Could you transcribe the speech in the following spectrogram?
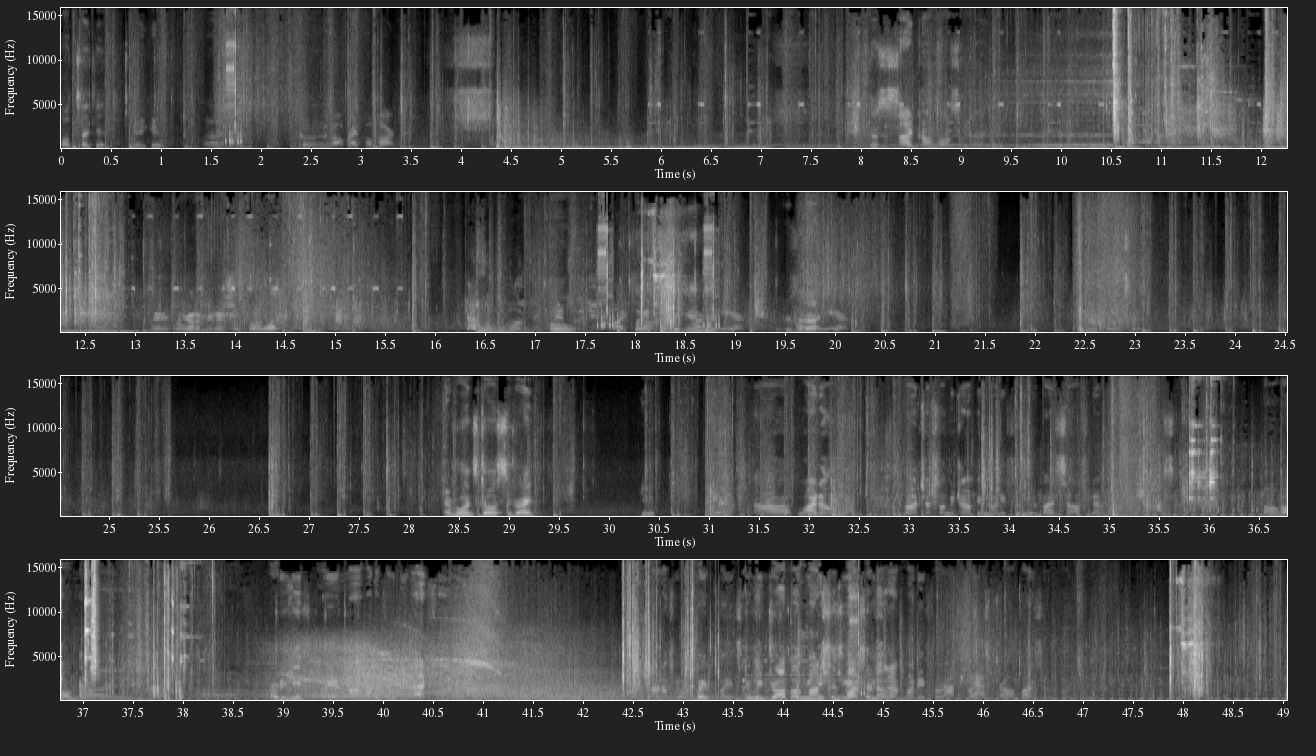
I'll take it. Take it. Alright, go ahead. Assault rifle marked. There's a side comm also there. Hey, I got a munitions For box. what? Gas is closing. Get Oh. to the new safe Plates. That'd be handy. Armor. Where's it Armor at? here. Two plates here. Everyone's ghosted, right? Yeah. Uh, why don't Machas, let me drop you money for you to buy self. Never drop me shots. Oh, Oh, can uh, What do you need? Wait, if I want to be actually. I don't know if you want to buy Wait, do we drop the munitions you box or no? have money for plates that, as well. Buy some plates for you.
